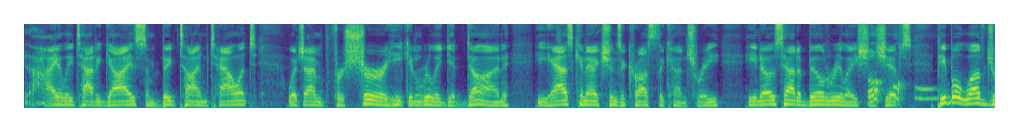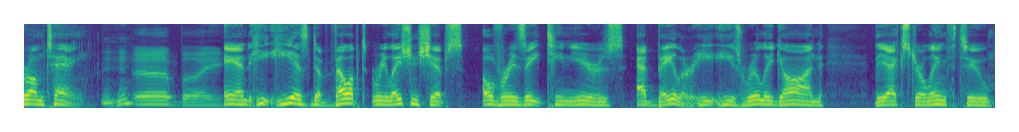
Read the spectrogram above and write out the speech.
highly touted guys, some big time talent, which I'm for sure he can really get done. He has connections across the country. He knows how to build relationships. People love Jerome Tang mm-hmm. Oh boy. and he, he has developed relationships over his 18 years at Baylor. He he's really gone the extra length to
